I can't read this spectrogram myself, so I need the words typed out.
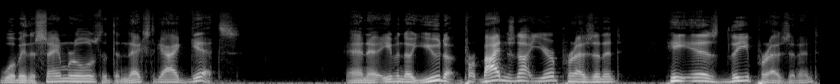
will be the same rules that the next guy gets. And uh, even though you Biden's not your president, he is the president.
